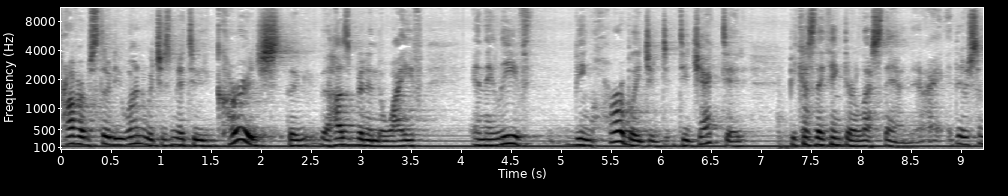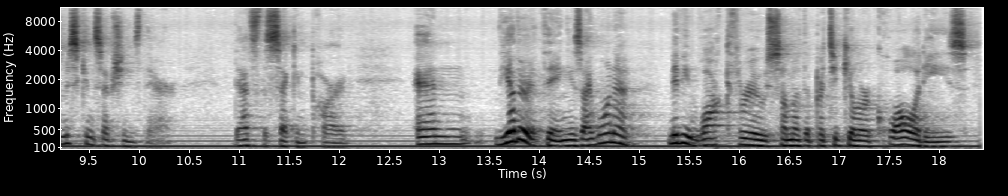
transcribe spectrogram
Proverbs 31, which is meant to encourage the, the husband and the wife, and they leave being horribly de- dejected because they think they're less than. I, there's some misconceptions there. That's the second part. And the other thing is, I want to maybe walk through some of the particular qualities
